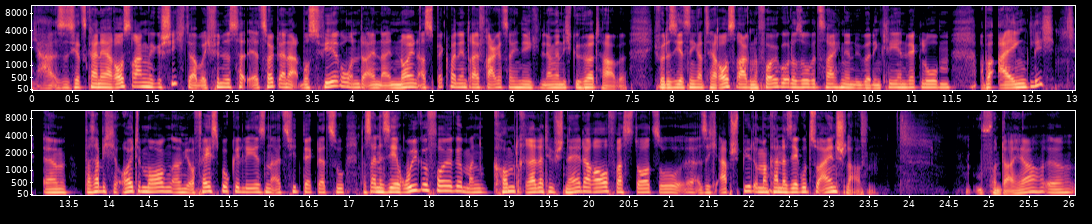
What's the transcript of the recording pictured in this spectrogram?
ja, es ist jetzt keine herausragende Geschichte, aber ich finde, es hat, erzeugt eine Atmosphäre und einen, einen neuen Aspekt bei den drei Fragezeichen, den ich lange nicht gehört habe. Ich würde sie jetzt nicht als herausragende Folge oder so bezeichnen, über den Klee hinwegloben, aber eigentlich, ähm, was habe ich heute Morgen irgendwie auf Facebook gelesen als Feedback dazu? Das ist eine sehr ruhige Folge, man kommt relativ schnell darauf, was dort so äh, sich abspielt und man kann da sehr gut so einschlafen von daher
